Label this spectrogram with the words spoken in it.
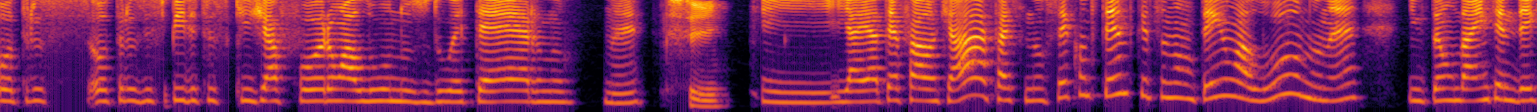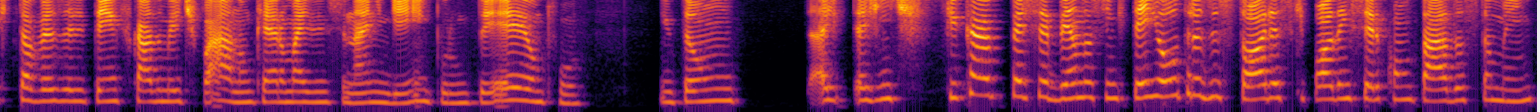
outros, outros espíritos que já foram alunos do Eterno, né? Sim, E, e aí até falam que, ah, faz não sei quanto tempo que tu não tem um aluno, né? Então dá a entender que talvez ele tenha ficado meio tipo, ah, não quero mais ensinar ninguém por um tempo. Então a, a gente fica percebendo, assim, que tem outras histórias que podem ser contadas também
